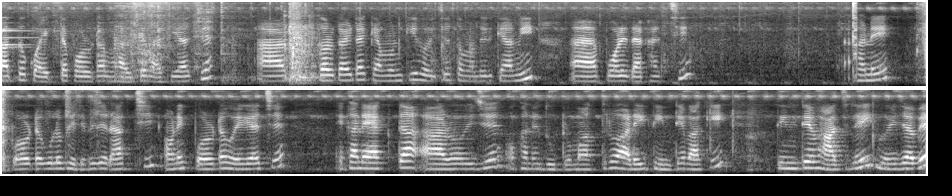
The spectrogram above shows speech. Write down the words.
মাত্র কয়েকটা পরোটা ভাজতে বাকি আছে, আর তরকারিটা কেমন কি হয়েছে তোমাদেরকে আমি পরে দেখাচ্ছি। এখানে পরোটাগুলো ভেজে ভেজে রাখছি, অনেক পরোটা হয়ে গেছে এখানে একটা আর ওই যে ওখানে দুটো মাত্র আর এই তিনটে বাকি। তিনটে ভাজলেই হয়ে যাবে।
